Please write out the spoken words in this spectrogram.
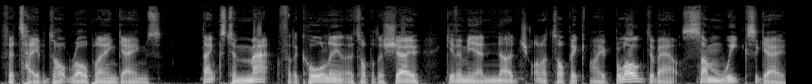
for tabletop role playing games. Thanks to Matt for the call in at the top of the show, giving me a nudge on a topic I blogged about some weeks ago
